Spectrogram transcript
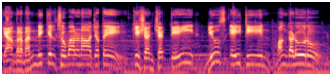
ಕ್ಯಾಮ್ರಾಮನ್ ನಿಖಿಲ್ ಸುವರ್ಣ ಜೊತೆ ಕಿಶನ್ ಶೆಟ್ಟಿ, ನ್ಯೂಸ್ ಏಟೀನ್ ಮಂಗಳೂರು.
